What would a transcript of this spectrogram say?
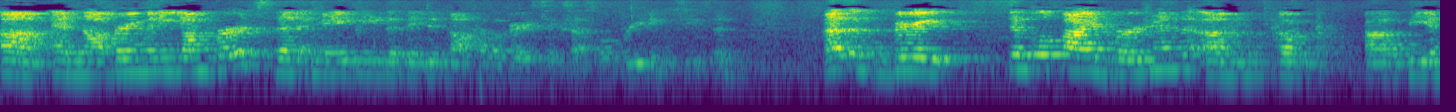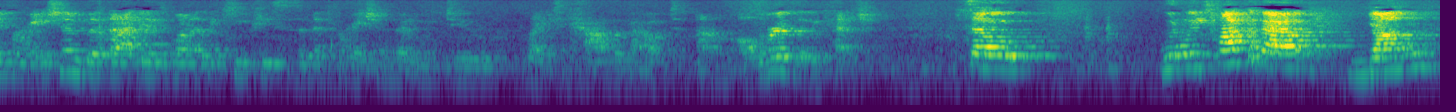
um, and not very many young birds, then it may be that they did not have a very successful breeding season. That's a very simplified version um, of, of the information, but that is one of the key pieces of information that we do like to have about um, all the birds that we catch. So when we talk about young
